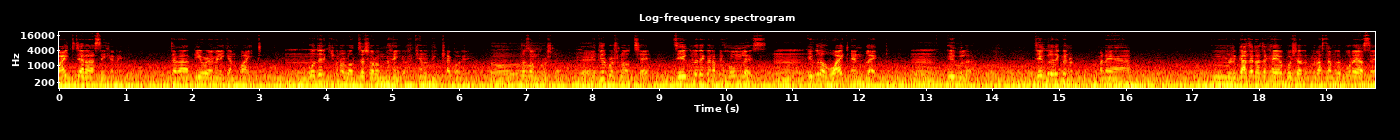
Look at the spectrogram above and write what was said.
হোয়াইট যারা আছে এখানে যারা পিওর আমেরিকান হোয়াইট ওদের কি কোনো লজ্জা শরম নাই? ওরা কেন ভিক্ষা করে? প্রথম প্রশ্ন। হ্যাঁ। দ্বিতীয় প্রশ্ন হচ্ছে যেগুলো দেখবেন আপনি হোমলেস এগুলো হোয়াইট অ্যান্ড ব্ল্যাক এগুলা। যেগুলো দেখবেন মানে গাজা টাজা খাইয়া বসে রাস্তার মধ্যে পড়ে আছে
